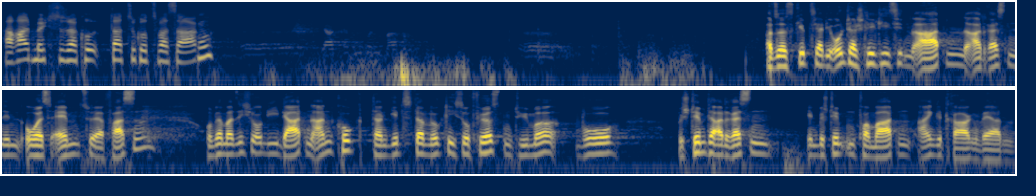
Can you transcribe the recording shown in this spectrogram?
Harald, möchtest du da, dazu kurz was sagen? Also es gibt ja die unterschiedlichsten Arten, Adressen in OSM zu erfassen. Und wenn man sich die Daten anguckt, dann gibt es da wirklich so Fürstentümer, wo bestimmte Adressen in bestimmten Formaten eingetragen werden.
